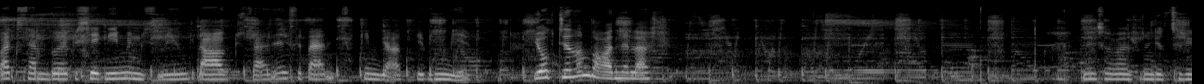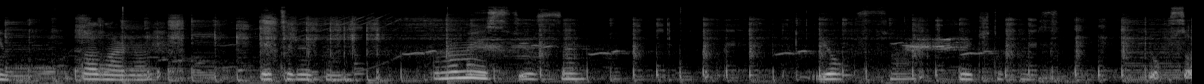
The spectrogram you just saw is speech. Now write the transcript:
Bak sen böyle bir şey giymemişsin. Benimki daha güzel. Neyse ben çıkayım ya atlayabilmeyeyim. Yok canım daha neler. Neyse ben şunu getireyim. Var. Getirirdim. Bunu mu istiyorsun? Yoksa hiç takmaz. Yoksa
